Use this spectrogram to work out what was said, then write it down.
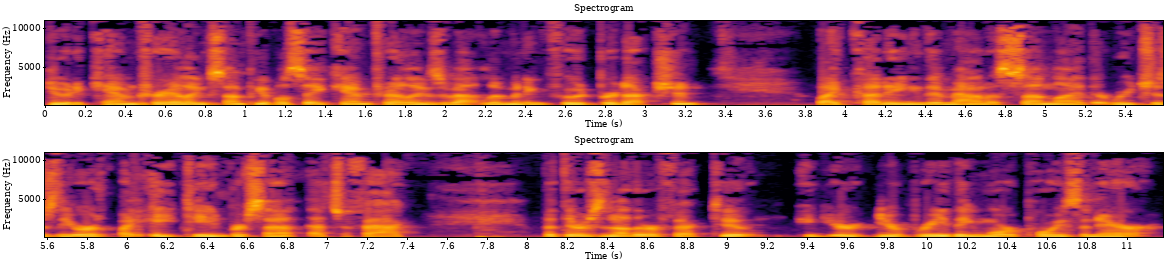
due to chemtrailing. Some people say chemtrailing is about limiting food production by cutting the amount of sunlight that reaches the earth by 18%. That's a fact. But there's another effect too. You're, you're breathing more poison air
